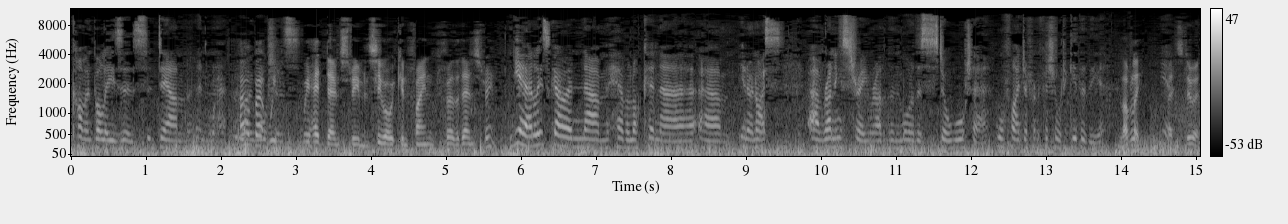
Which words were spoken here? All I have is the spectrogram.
common bullies is down in How low about we, we head downstream and see what we can find further downstream? Yeah, let's go and um, have a look in a um, you know nice uh, running stream rather than more of this still water. We'll find different fish altogether there. Lovely. Yeah. Let's do it.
